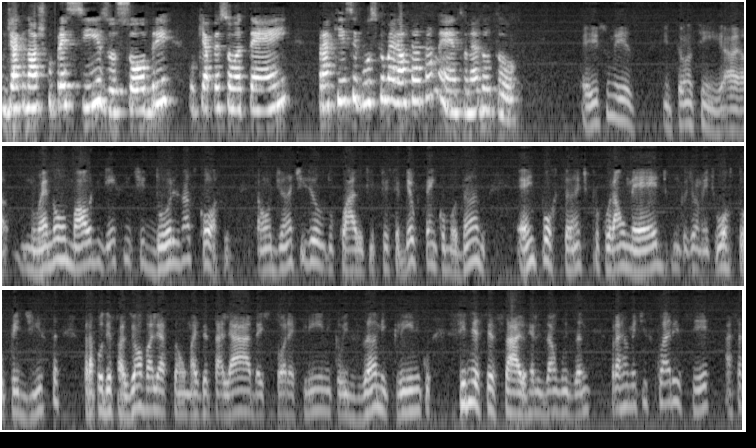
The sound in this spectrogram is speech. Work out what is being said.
um diagnóstico preciso sobre o que a pessoa tem, para que se busque o melhor tratamento, né, doutor? É isso mesmo. Então, assim, não é normal ninguém sentir dores nas costas. Então, diante do quadro que percebeu que está incomodando, é importante procurar um médico, geralmente um ortopedista, para poder fazer uma avaliação mais detalhada, a história clínica, o exame clínico, se necessário, realizar algum exame para realmente esclarecer essa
